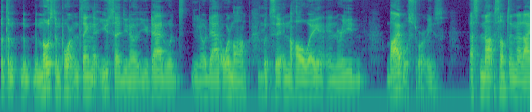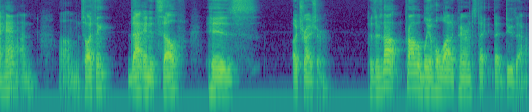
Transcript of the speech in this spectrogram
but the, the the most important thing that you said you know your dad would you know dad or mom mm-hmm. would sit in the hallway and, and read bible stories. That's not something that i had. Um, so i think that in itself is a treasure. Because there's not probably a whole lot of parents that, that do that.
